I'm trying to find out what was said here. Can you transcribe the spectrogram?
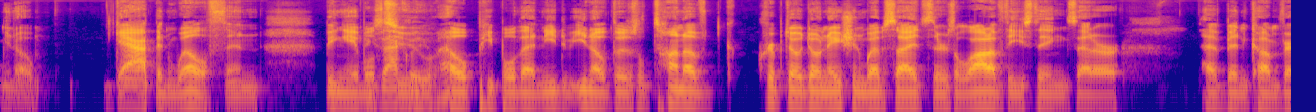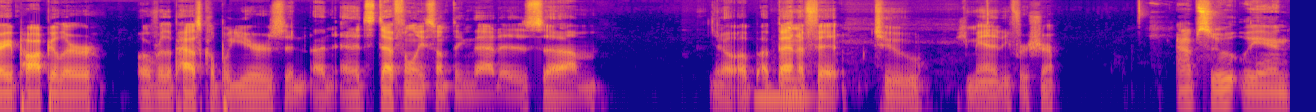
you know gap in wealth and being able exactly. to help people that need to be you know there's a ton of crypto donation websites there's a lot of these things that are have become very popular over the past couple years and, and, and it's definitely something that is um, you know a, a mm-hmm. benefit to humanity for sure absolutely and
